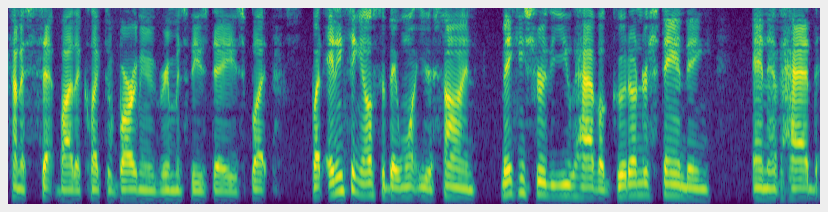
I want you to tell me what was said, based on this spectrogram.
kind of set by the collective bargaining agreements these days, but but anything else that they want you to sign, making sure that you have a good understanding and have had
